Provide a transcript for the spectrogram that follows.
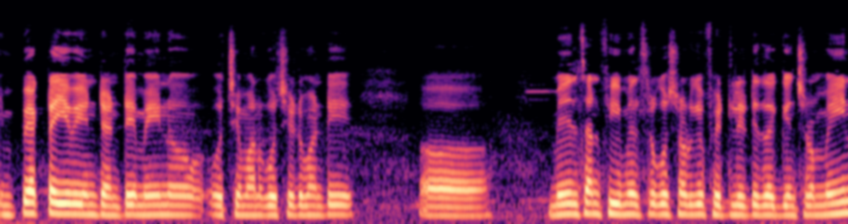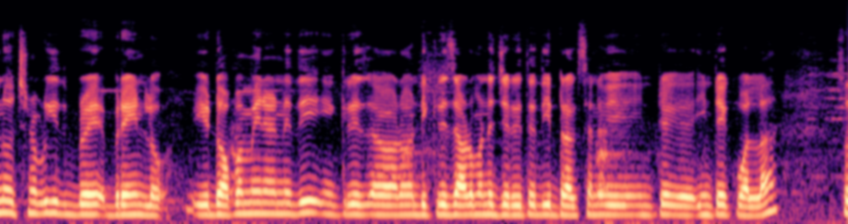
ఇంపాక్ట్ అయ్యేవి ఏంటంటే మెయిన్ వచ్చే మనకు వచ్చేటువంటి మేల్స్ అండ్ ఫీమేల్స్లోకి వచ్చినప్పటికి ఫెర్టిలిటీ తగ్గించడం. మెయిన్ వచ్చినప్పటికి ఇది బ్రె బ్రెయిన్లో. ఈ డొపమైన్ అనేది ఇంక్రీజ్ అవ్వడం డిక్రీజ్ అవ్వడం అనేది జరుగుతుంది. ఈ డ్రగ్స్ అనేవి ఇంటే ఇంటేక్ వల్ల. సో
